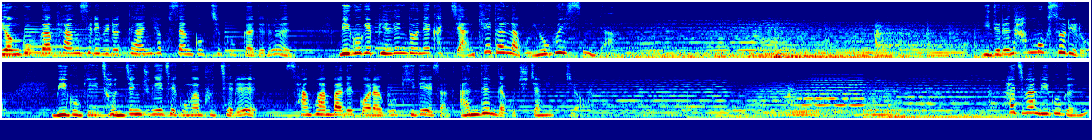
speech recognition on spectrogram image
영국과 프랑스를 비롯한 협상국 측 국가들은 미국에 빌린 돈을 갚지 않게 해달라고 요구했습니다. 이들은 한 목소리로 미국이 전쟁 중에 제공한 부채를 상환받을 거라고 기대해선 안 된다고 주장했죠. 하지만 미국은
